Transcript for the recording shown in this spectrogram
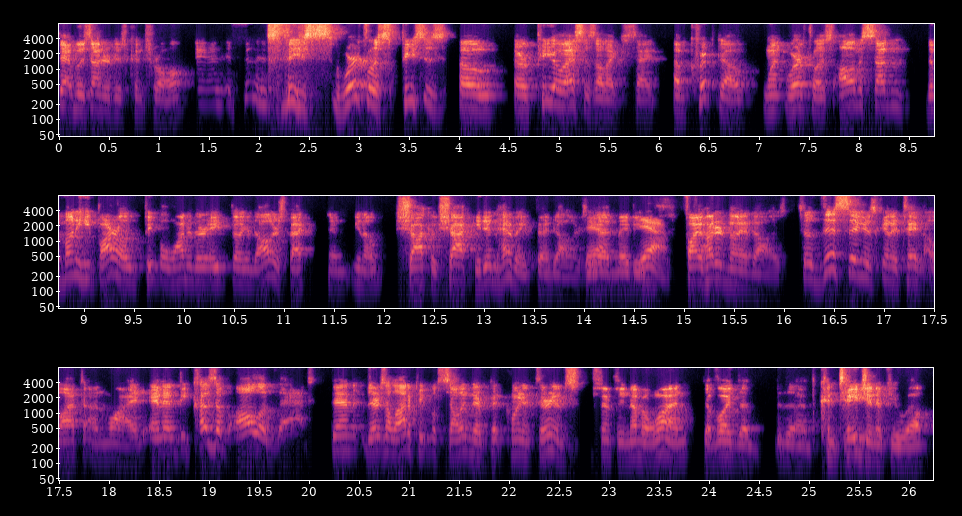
that was under his control. And these worthless pieces of, or POSs, I like to say, of crypto went worthless. All of a sudden, the money he borrowed, people wanted their $8 billion back. And, you know, shock of shock, he didn't have $8 billion. He had maybe yeah. $500 million. So this thing is going to take a lot to unwind. And then because of all of that, then there's a lot of people selling their Bitcoin and Ethereum simply, number one, to avoid the, the contagion, if you will.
